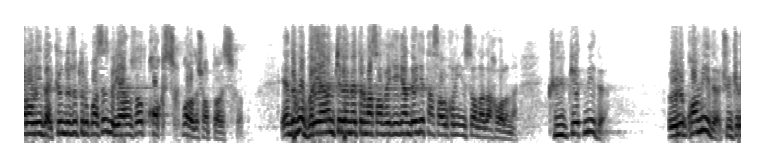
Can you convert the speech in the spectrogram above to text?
yorug'likda kunduzi turib qolsangiz, bir yarim soat qoqish chiqib qoladi, shoptolish chiqib. Endi bu 1,5 kilometr masofa kelgandagi tasavvur qiling insonlar ahvolini. Kuyib ketmaydi. O'lib qolmaydi, chunki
